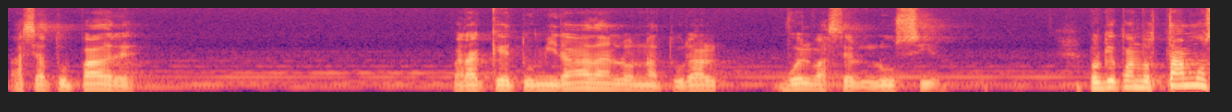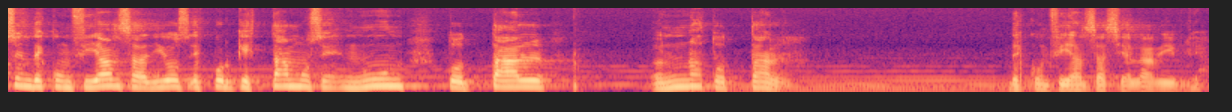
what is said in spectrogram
hacia tu Padre para que tu mirada en lo natural vuelva a ser lúcida. Porque cuando estamos en desconfianza a Dios es porque estamos en un total, en una total desconfianza hacia la Biblia.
